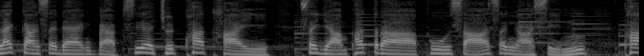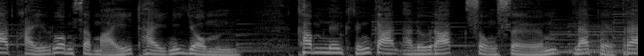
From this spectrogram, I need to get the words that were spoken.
และการแสดงแบบเสื้อชุดผ้าไทย สยามพัตราภูษาสง่าศิลป์ผ้าไทยร่วมสมัยไทยนิยมคำนึงถึงการอนุรักษ์ส่งเสริม และเผยแพร่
